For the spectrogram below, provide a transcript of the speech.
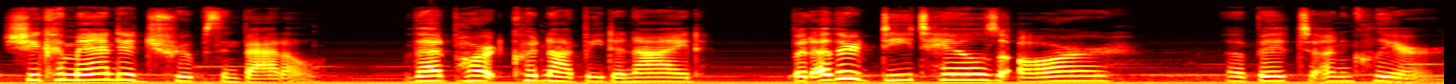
She commanded troops in battle. That part could not be denied, but other details are a bit unclear.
